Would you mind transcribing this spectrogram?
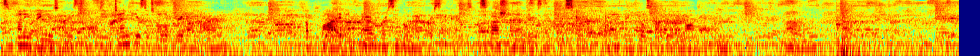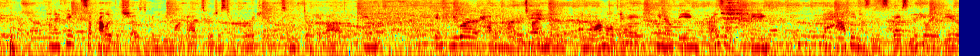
It's a funny thing using these tools. The ten keys to total freedom are in every single microsecond, especially on days like this where everything feels harder than normal. And, um, and I think so. Probably this show's going to be more about to just encourage you to don't give up. And if you are having a harder time than a normal day, you know, being present being the happiness and the space and the joy of you,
